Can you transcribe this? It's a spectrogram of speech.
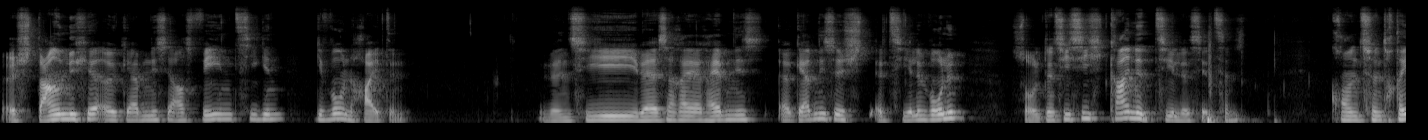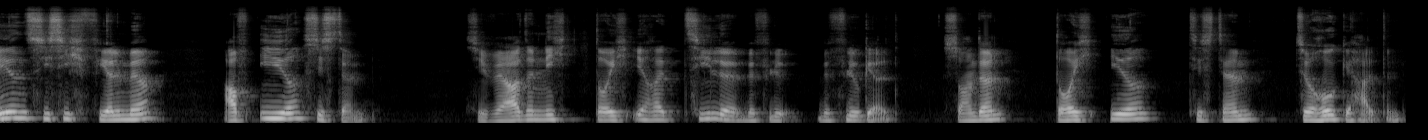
erstaunliche Ergebnisse aus winzigen Gewohnheiten. Wenn Sie bessere Ergebnis, Ergebnisse erzielen wollen, sollten Sie sich keine Ziele setzen. Konzentrieren Sie sich vielmehr auf Ihr System. Sie werden nicht durch Ihre Ziele beflü beflügelt, sondern durch ihr System zurückgehalten.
